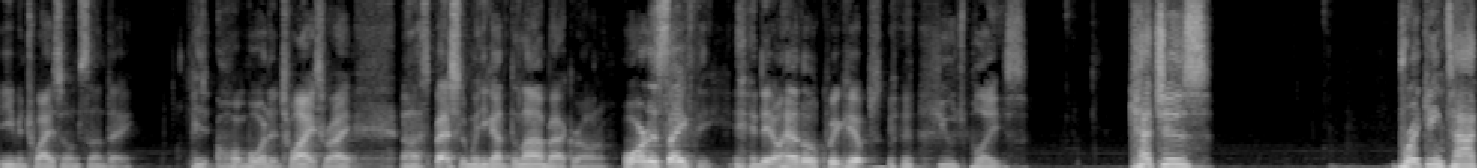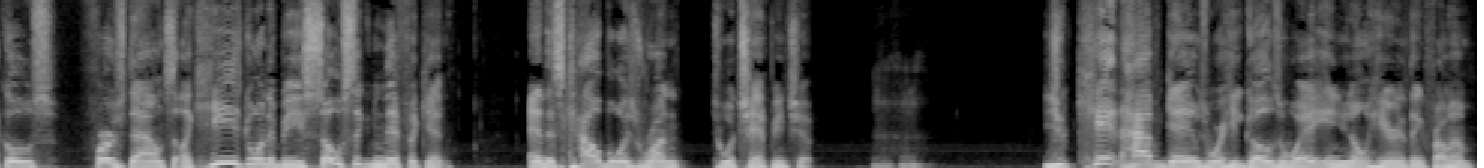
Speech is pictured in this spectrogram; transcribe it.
even twice on Sunday, or more than twice, right? Uh, especially when you got the linebacker on him or the safety. they don't have those quick hips. Huge plays, catches, breaking tackles, first downs. Like he's going to be so significant in this Cowboys run to a championship. Mm-hmm. You can't have games where he goes away and you don't hear anything from him.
